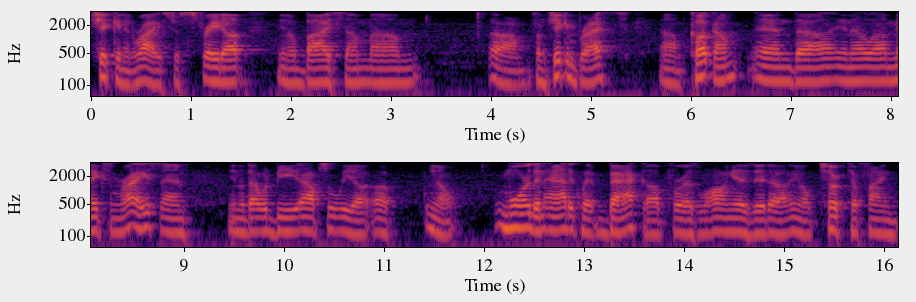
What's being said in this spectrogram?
chicken and rice, just straight up, you know, buy some um, um, some chicken breasts, um, cook them, and uh, you know, uh, make some rice, and you know that would be absolutely a, a you know more than adequate backup for as long as it uh, you know took to find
